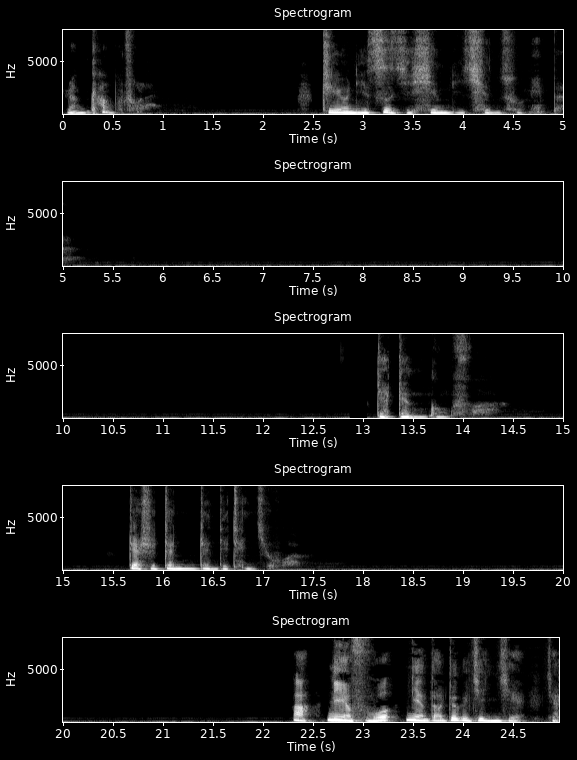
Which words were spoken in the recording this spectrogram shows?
人看不出来。只有你自己心里清楚明白，这真功夫啊！这是真正的成就啊！啊，念佛念到这个境界，叫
